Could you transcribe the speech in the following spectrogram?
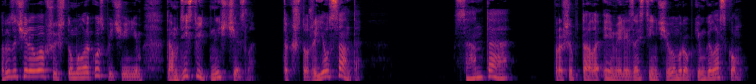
разочаровавшись, что молоко с печеньем там действительно исчезло. Так что же ел Санта? «Санта!» – прошептала Эмили застенчивым робким голоском.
